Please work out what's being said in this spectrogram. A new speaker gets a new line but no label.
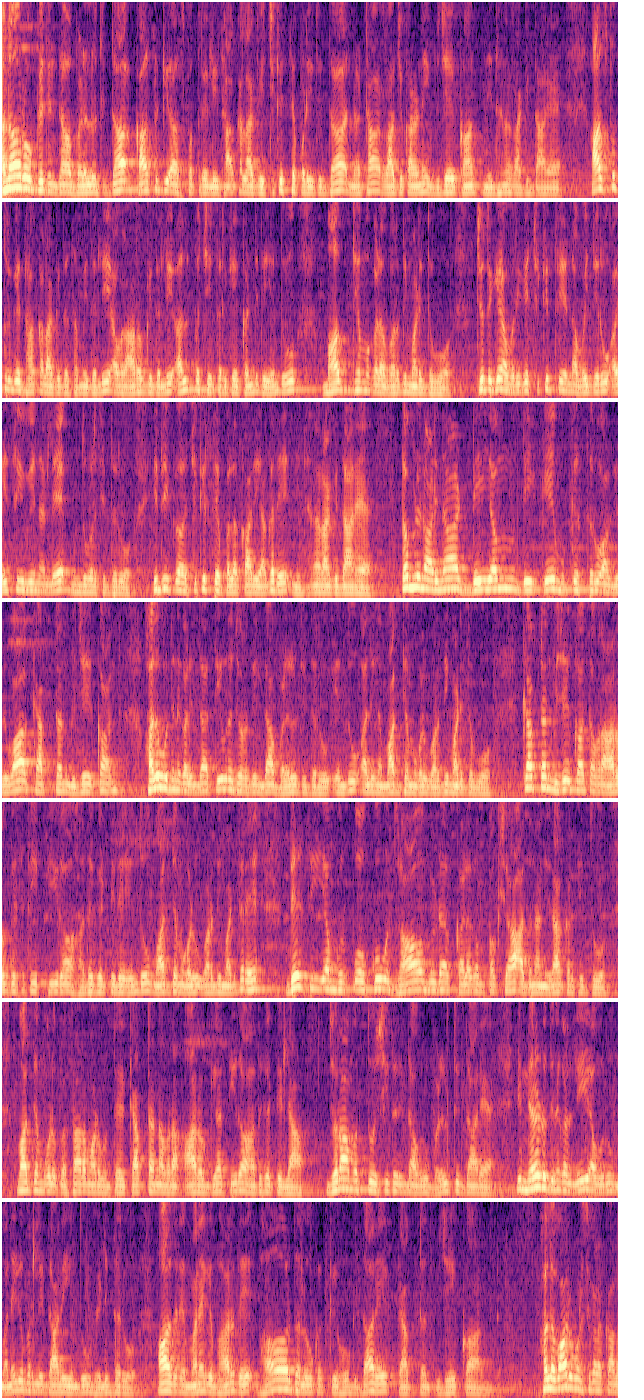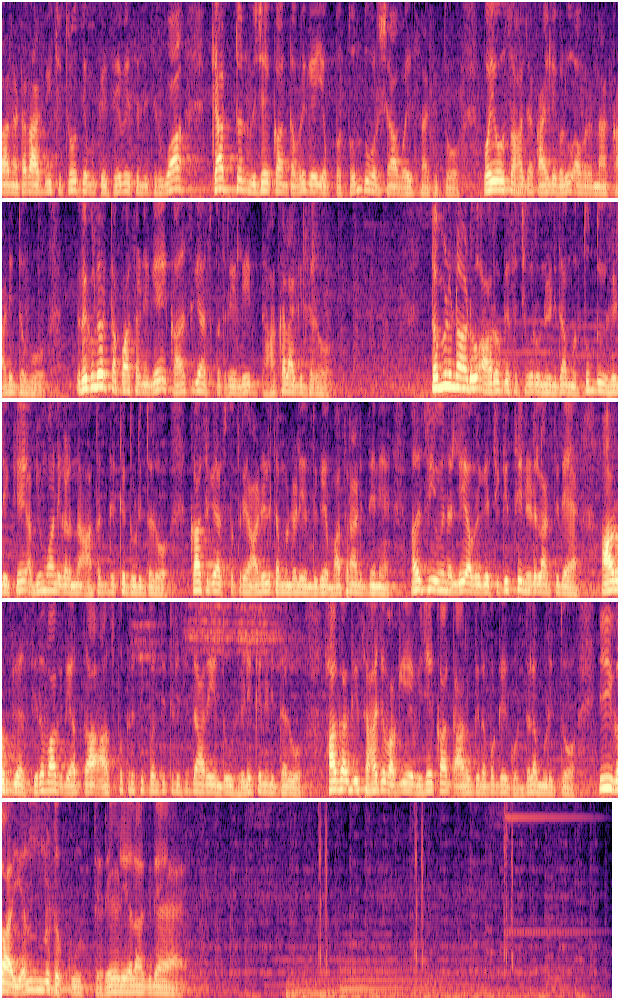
ಅನಾರೋಗ್ಯದಿಂದ ಬಳಲುತ್ತಿದ್ದ ಖಾಸಗಿ ಆಸ್ಪತ್ರೆಯಲ್ಲಿ ದಾಖಲಾಗಿ ಚಿಕಿತ್ಸೆ ಪಡೆಯುತ್ತಿದ್ದ ನಟ ರಾಜಕಾರಣಿ ವಿಜಯಕಾಂತ್ ನಿಧನರಾಗಿದ್ದಾರೆ. ಆಸ್ಪತ್ರೆಗೆ ದಾಖಲಾಗಿದ್ದ ಸಮಯದಲ್ಲಿ ಅವರ ಆರೋಗ್ಯದಲ್ಲಿ ಅಲ್ಪ ಚೇತರಿಕೆ ಕಂಡಿದೆ ಎಂದು ಮಾಧ್ಯಮಗಳ ವರದಿ ಮಾಡಿದ್ದವು. ಜೊತೆಗೆ ಅವರಿಗೆ ಚಿಕಿತ್ಸೆಯನ್ನು ವೈದ್ಯರು ಐಸಿಯುವಿನಲ್ಲೇ ಮುಂದುವರೆಸಿದ್ದರು. ಇದೀಗ ಚಿಕಿತ್ಸೆ ಫಲಕಾರಿಯಾಗದೆ ನಿಧನರಾಗಿದ್ದಾರೆ. ತಮಿಳುನಾಡಿನ ಡಿಎಂಡಿಕೆ ಮುಖ್ಯಸ್ಥರು ಆಗಿರುವ ಕ್ಯಾಪ್ಟನ್ ವಿಜಯಕಾಂತ್ ಹಲವು ದಿನಗಳಿಂದ ತೀವ್ರ ಜ್ವರದಿಂದ ಬಳಲುತ್ತಿದ್ದರು ಎಂದು ಅಲ್ಲಿನ ಮಾಧ್ಯಮಗಳು ವರದಿ ಮಾಡಿದ್ದವು. ಕ್ಯಾಪ್ಟನ್ ವಿಜಯಕಾಂತ್ ಅವರ ಆರೋಗ್ಯ ಸ್ಥಿತಿ ತೀರಾ ಹದಗೆಟ್ಟಿದೆ ಎಂದು ಮಾಧ್ಯಮಗಳು ವರದಿ ಮಾಡಿದರೆ ದೇಸಿಯ ಮುರ್ಪೋಕು ದ್ರಾವಿಡ ಕಳಗಂ ಪಕ್ಷ ಅದನ್ನು ನಿರಾಕರಿಸಿತ್ತು. ಮಾಧ್ಯಮಗಳು ಪ್ರಸಾರ ಮಾಡುವಂತೆ ಕ್ಯಾಪ್ಟನ್ ಅವರ ಆರೋಗ್ಯ ತೀರಾ ಹದಗೆಟ್ಟಿಲ್ಲ. ಜ್ವರ ಮತ್ತು ಶೀತದಿಂದ ಅವರು ಬಳಲುತ್ತಿದ್ದಾರೆ. ಇನ್ನೆರಡು ದಿನಗಳಲ್ಲಿ ಅವರು ಮನೆಗೆ ಬರಲಿದ್ದಾರೆ ಎಂದು ಹೇಳಿದ್ದರು. ಆದರೆ ಮನೆಗೆ ಬಾರದೆ ಭಾರತ ಲೋಕಕ್ಕೆ ಹೋಗಿದ್ದಾರೆ ಕ್ಯಾಪ್ಟನ್ ವಿಜಯಕಾಂತ್. ಹಲವಾರು ವರ್ಷಗಳ ಕಾಲ ನಟರಾಗಿ ಚಿತ್ರೋದ್ಯಮಕ್ಕೆ ಸೇವೆ ಸಲ್ಲಿಸಿರುವ ಕ್ಯಾಪ್ಟನ್ ವಿಜಯಕಾಂತ್ ಅವರಿಗೆ ಎಪ್ಪತ್ತೊಂದು ವರ್ಷ ವಯಸ್ಸಾಗಿತ್ತು. ವಯೋಸಹಜ ಕಾಯಿಲೆಗಳು ಅವರನ್ನು ಕಾಡಿದ್ದವು. ರೆಗ್ಯುಲರ್ ತಪಾಸಣೆಗೆ ಖಾಸಗಿ ಆಸ್ಪತ್ರೆಯಲ್ಲಿ ದಾಖಲಾಗಿದ್ದರು. ತಮಿಳುನಾಡು ಆರೋಗ್ಯ ಸಚಿವರು ನೀಡಿದ ಮತ್ತೊಂದು ಹೇಳಿಕೆ ಅಭಿಮಾನಿಗಳನ್ನು ಆತಂಕಕ್ಕೆ ದೂಡಿದ್ದರು. ಖಾಸಗಿ ಆಸ್ಪತ್ರೆಯ ಆಡಳಿತ ಮಂಡಳಿಯೊಂದಿಗೆ ಮಾತನಾಡಿದ್ದೇನೆ. ಐಸಿಯುವಿನಲ್ಲಿ ಅವರಿಗೆ ಚಿಕಿತ್ಸೆ ನೀಡಲಾಗ್ತಿದೆ. ಆರೋಗ್ಯ ಸ್ಥಿರವಾಗಿದೆ ಅಂತ ಆಸ್ಪತ್ರೆ ಸಿಬ್ಬಂದಿ ತಿಳಿಸಿದ್ದಾರೆ ಎಂದು ಹೇಳಿಕೆ ನೀಡಿದ್ದರು. ಹಾಗಾಗಿ ಸಹಜವಾಗಿಯೇ ವಿಜಯಕಾಂತ್ ಆರೋಗ್ಯದ ಬಗ್ಗೆ ಗೊಂದಲ ಮೂಡಿತ್ತು. ಈಗ ಎಲ್ಲದಕ್ಕೂ ತೆರೆ ಎಳೆಯಲಾಗಿದೆ.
